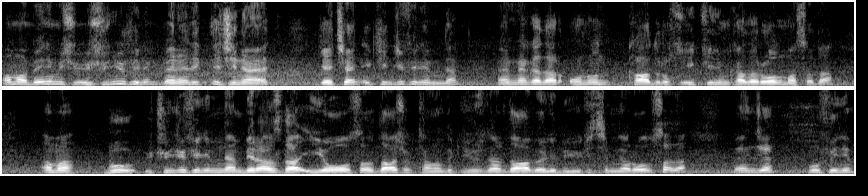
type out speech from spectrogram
Ama benim için üçüncü film Venedik'te Cinayet. Geçen ikinci filmden her ne kadar onun kadrosu ilk film kadar olmasa da ama bu üçüncü filmden biraz daha iyi olsa da daha çok tanıdık yüzler, daha böyle büyük isimler olsa da bence bu film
